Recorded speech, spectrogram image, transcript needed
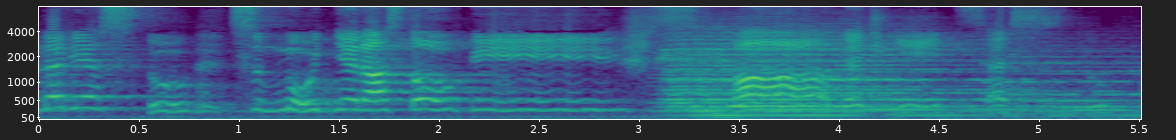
nevěstu, smutně nastoupíš zpáteční cestu.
